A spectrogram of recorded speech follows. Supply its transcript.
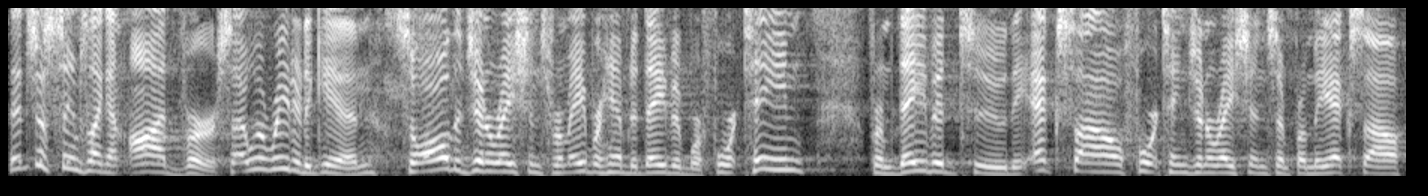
that just seems like an odd verse. I will read it again. So, all the generations from Abraham to David were 14, from David to the exile, 14 generations, and from the exile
